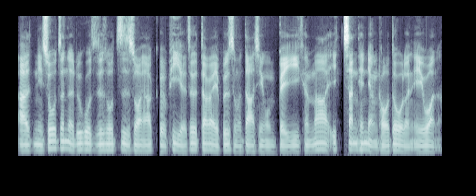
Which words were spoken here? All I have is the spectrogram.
啊！你说真的，如果只是说自摔啊，嗝屁啊，这个大概也不是什么大新闻。北宜可能妈一三天两头都有人 A one 啊！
